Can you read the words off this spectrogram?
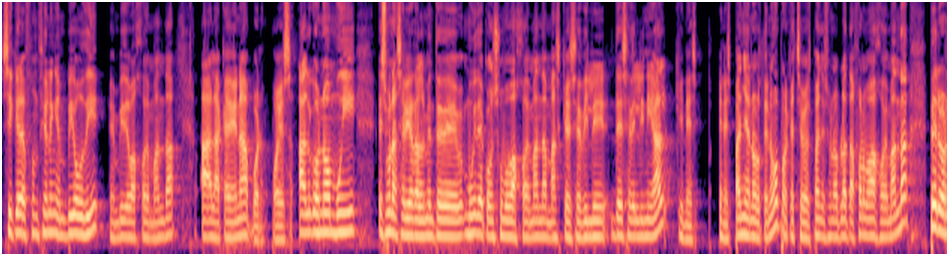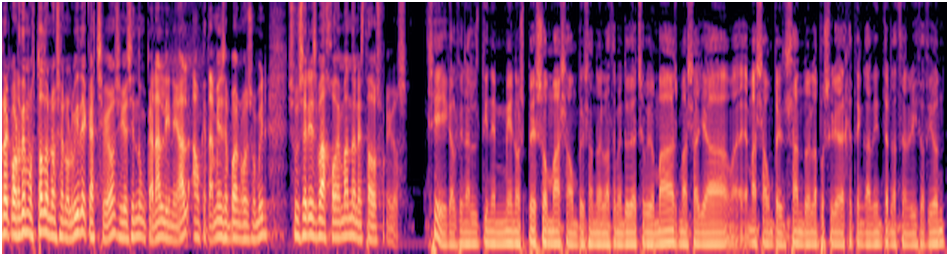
sí que le funcionen en VOD, en vídeo bajo demanda, a la cadena. Bueno, pues algo no muy. Es una serie realmente de, muy de consumo bajo demanda, más que ese de ese lineal, quienes en España no lo tenemos porque HBO España es una plataforma bajo demanda, pero recordemos todo, no se nos olvide que HBO sigue siendo un canal lineal, aunque también se pueden consumir sus series bajo demanda en Estados Unidos. Sí, que al final tiene menos peso, más aún pensando en el lanzamiento de HBO más, más allá, eh, más aún pensando en la posibilidad que tenga de internacionalización,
